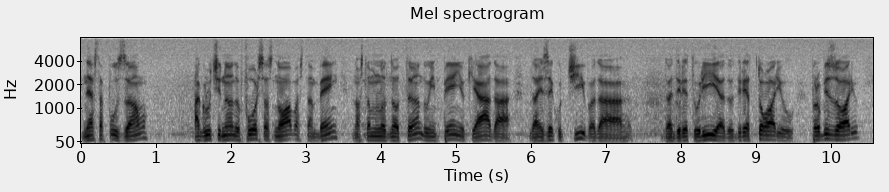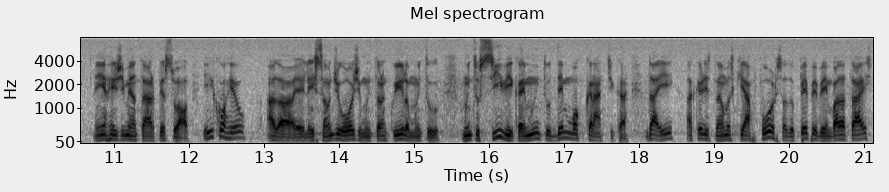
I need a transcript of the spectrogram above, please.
nesta fusão, aglutinando forças novas também. Nós estamos notando o empenho que há da, da executiva, da, da diretoria, do diretório provisório em arregimentar pessoal. E correu a, eleição de hoje, muito tranquila, muito, muito cívica e muito democrática. Daí, acreditamos que a força do PPB em Badatais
